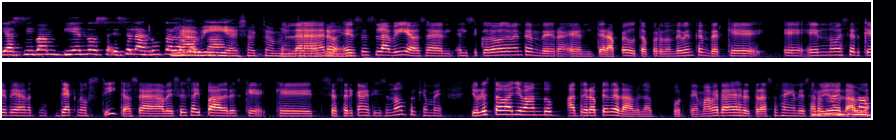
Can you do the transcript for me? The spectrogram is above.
y así van viendo, esa es la ruta de La abordaje. vía, exactamente. la Claro, vía. esa es la vía. O sea, el, el psicólogo debe entender, el terapeuta, perdón, debe entender que eh, él no es el que dia- diagnostica. O sea, a veces hay padres que, que se acercan y te dicen, no, porque me, yo le estaba llevando a terapia del habla por temas ¿verdad? de retrasos en el desarrollo el del habla.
